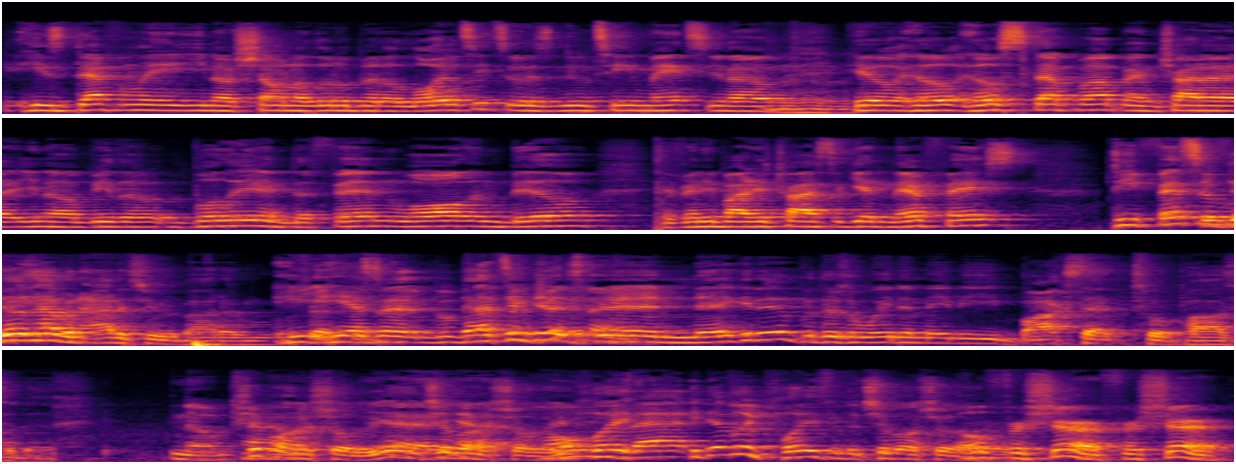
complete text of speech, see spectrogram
he's definitely, you know, shown a little bit of loyalty to his new teammates. You know, mm-hmm. he'll he'll he'll step up and try to, you know, be the bully and defend Wall and Beal if anybody tries to get in their face. Defensively, he does have an attitude about him. He- he has a- but I think good it's thing. been negative, but there's a way to maybe box that to a positive. No Chip kind on his shoulder. Yeah, chip on his shoulder. He, hone play, that- he definitely plays with a chip on his shoulder. Oh, for sure, for sure.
